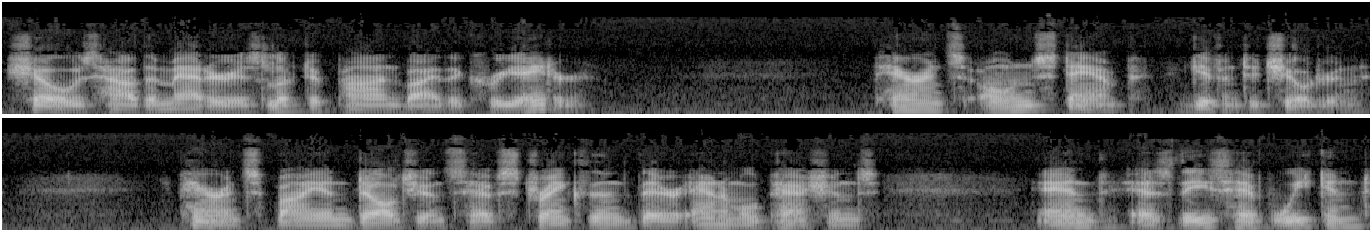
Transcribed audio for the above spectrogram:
shows how the matter is looked upon by the Creator. Parents' own stamp given to children. Parents, by indulgence, have strengthened their animal passions, and as these have weakened,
